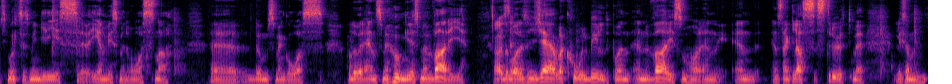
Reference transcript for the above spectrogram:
smutsig som en gris, eh, envis som en åsna, eh, dum som en gås. Och då var det en som är hungrig som en varg. Ja, och då var det en så jävla cool bild på en, en varg som har en, en, en sån här glasstrut med liksom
